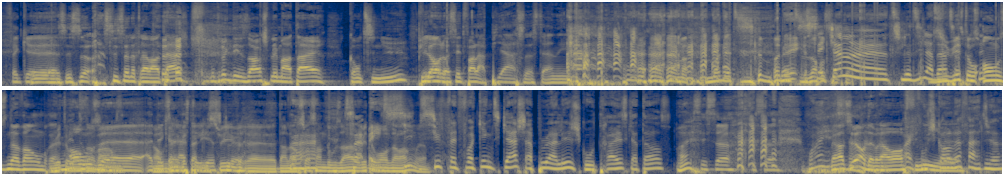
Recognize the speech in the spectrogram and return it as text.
Fait que. euh, c'est ça, c'est ça notre avantage. Le truc des heures supplémentaires continue. Puis là, on va essayer de faire la pièce là, cette année. Monétis- Mais Monétisons. c'est quand, euh, tu l'as dit, la date? du ça 8 se au peut-tu? 11 novembre. 8 au 11 11 novembre. euh, On avec vous un invite à les astérisque. suivre là. euh, dans leurs Ah, 72 heures, Ça, 8 ben, au 11 si, novembre. si vous faites fucking du cash, ça peut aller jusqu'au 13, 14. Ouais. C'est ça, c'est ça. Ouais. Mais rendu là, on devrait avoir Ouais, faut que fini. je là. le faire job.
